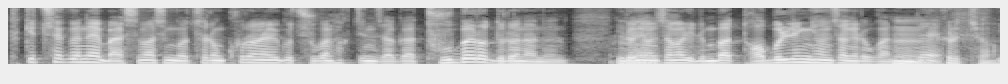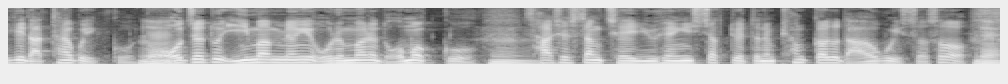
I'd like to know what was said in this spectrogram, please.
특히 최근에 말씀하신 것처럼 코로나19 주간 확진자가 두 배로 늘어나는 이런 네. 현상을 이른바 더블링 현상이라고 하는데 음, 그렇죠. 이게 나타나고 있고 또 네. 어제도 2만 명이 오랜만에 넘었고 음. 사실상 재유행이 시작됐다는 평가도 나오고 있어서 네.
